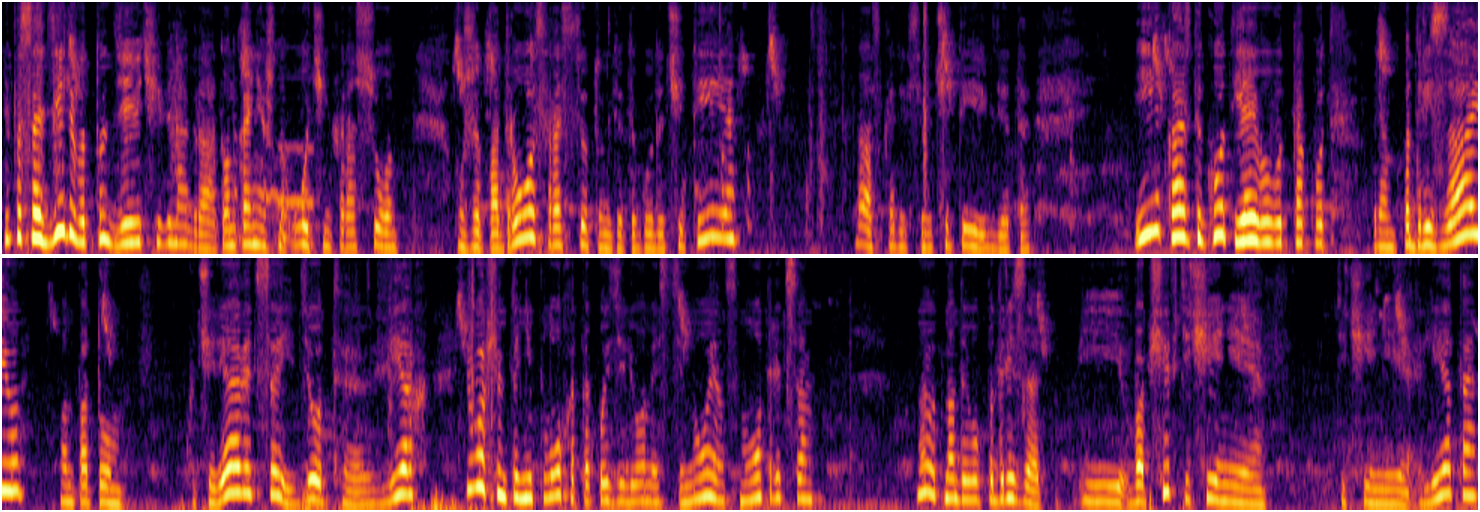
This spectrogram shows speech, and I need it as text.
И посадили вот тут девичий виноград. Он, конечно, очень хорошо уже подрос, растет он где-то года 4, да, скорее всего, 4 где-то. И каждый год я его вот так вот прям подрезаю, он потом кучерявится, идет э, вверх. И, в общем-то, неплохо такой зеленой стеной он смотрится. Ну, вот надо его подрезать. И вообще в течение течение лета.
